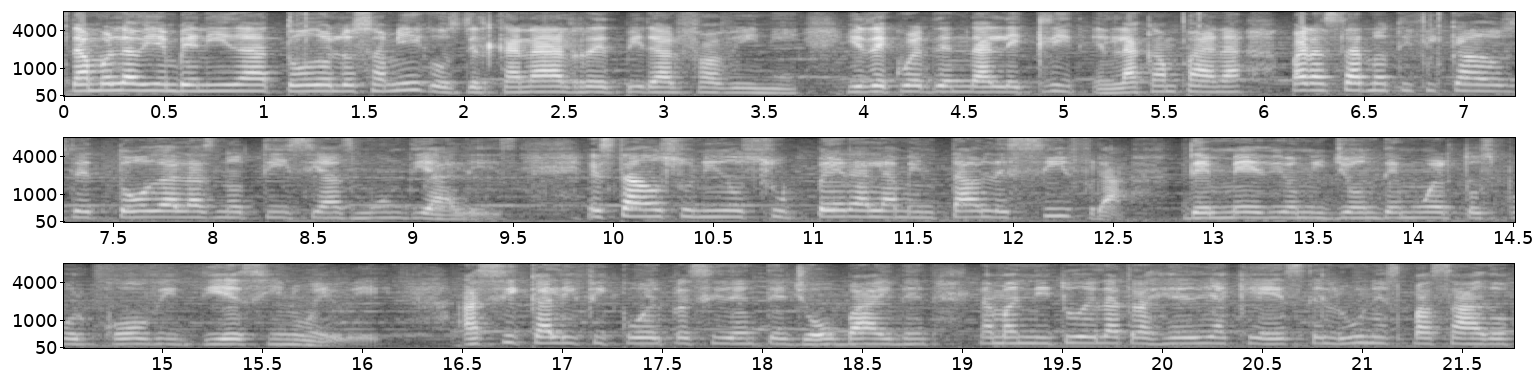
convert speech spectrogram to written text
Damos la bienvenida a todos los amigos del canal Red Viral Favini y recuerden darle clic en la campana para estar notificados de todas las noticias mundiales. Estados Unidos supera lamentable cifra de medio millón de muertos por COVID-19. Así calificó el presidente Joe Biden la magnitud de la tragedia que este lunes pasado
